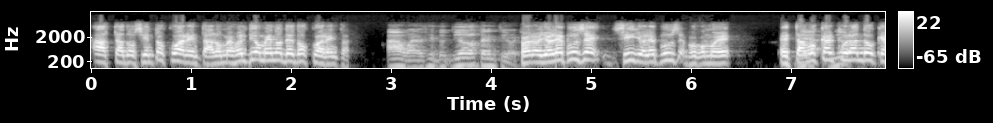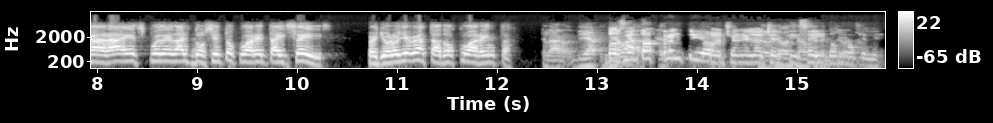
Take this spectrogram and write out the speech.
hasta 240. A lo mejor dio menos de 240. Ah, bueno, sí, dio 238. Pero yo le puse, sí, yo le puse, pues como es, estamos Mira, calculando yo, que Araez puede dar 246, pero yo lo llevé hasta 240. Claro. Lleva, 238 en el 86, Don Mattingly.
